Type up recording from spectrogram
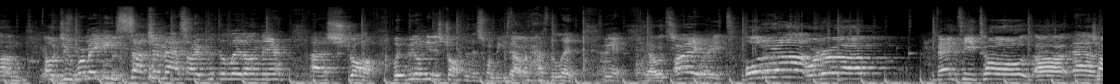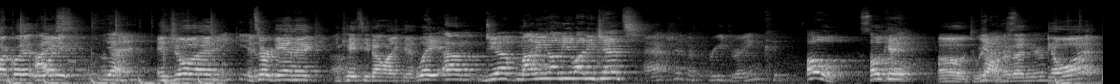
Um, Okay, oh, dude, we're making such a mess. All right, put the lid on there. Uh, straw. Wait, we don't need a straw for this one because that one has the lid. Okay. Oh, that looks All right, great. order up. Order up. Venti tall, uh, Um, chocolate, ice. white. Yeah. Enjoy. Thank you. It's organic, in case you don't like it. Wait, um, do you have money on you by any chance? I actually have a free drink. Oh, okay. Oh, do we Yeah. honor that here? You know what?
